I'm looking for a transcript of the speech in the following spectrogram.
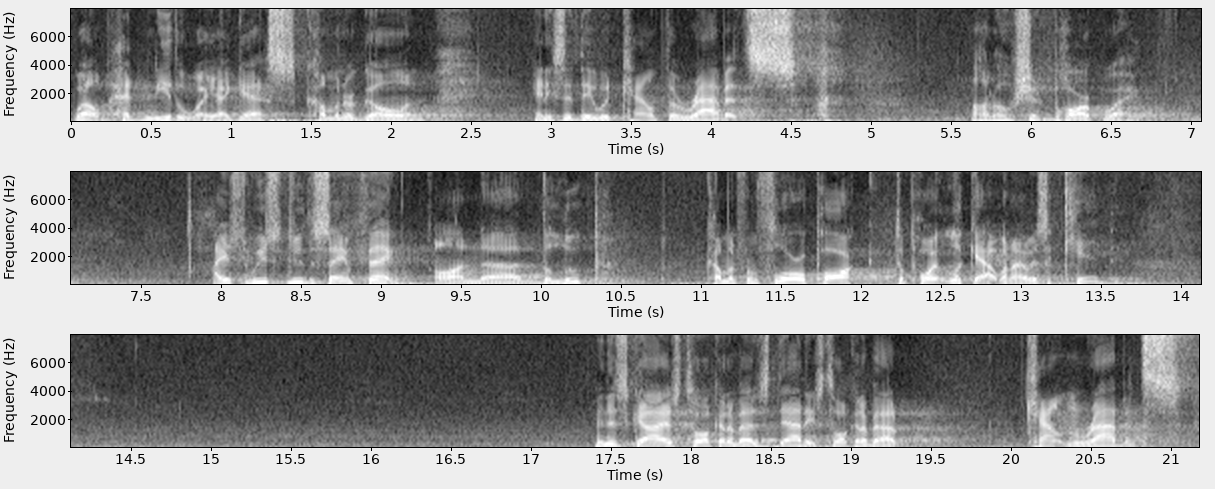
well, heading either way, I guess, coming or going. And he said they would count the rabbits on Ocean Parkway. I used to, we used to do the same thing on uh, the loop, coming from Floral Park to Point Lookout when I was a kid. And this guy is talking about his dad. He's talking about counting rabbits.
